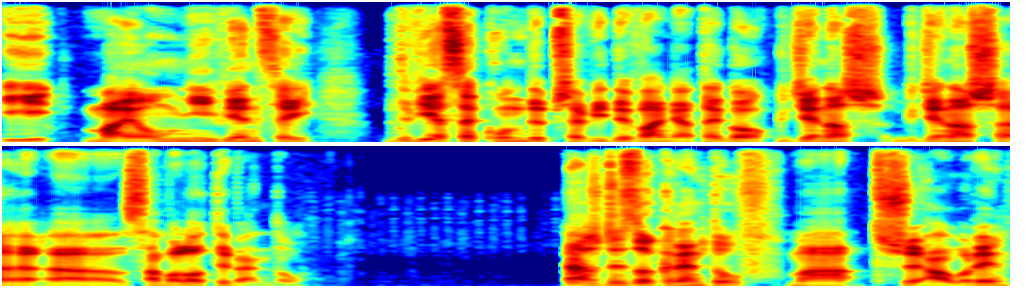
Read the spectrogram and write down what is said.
i mają mniej więcej 2 sekundy przewidywania tego, gdzie, nasz, gdzie nasze e, samoloty będą. Każdy z okrętów ma 3 aury.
